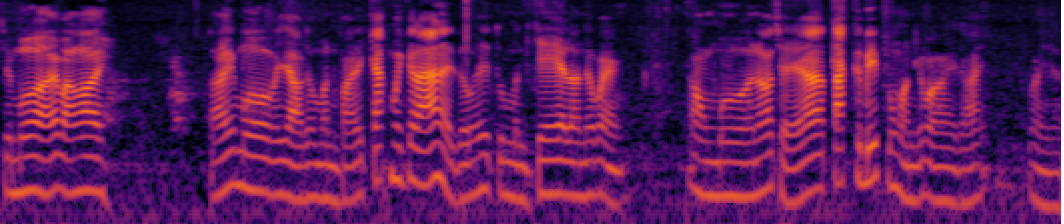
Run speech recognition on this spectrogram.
Trời mưa rồi các bạn ơi đấy mưa bây giờ tụi mình phải cắt mấy cái lá này tụi, tụi mình che lên các bạn. Không mưa nó sẽ tắt cái bếp của mình các bạn ơi đấy. Bây giờ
